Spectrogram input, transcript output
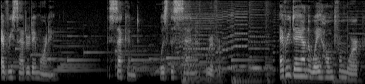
every Saturday morning. The second was the Seine River. Every day on the way home from work,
